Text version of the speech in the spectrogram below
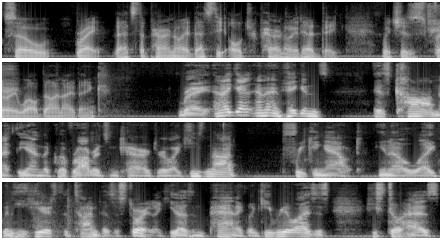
So, right, that's the paranoid. That's the ultra paranoid head thing, which is very well done, I think. Right. And I get and then Higgins is calm at the end, the Cliff Robertson character. Like he's not freaking out, you know, like when he hears the time has a story, like he doesn't panic. Like he realizes he still has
